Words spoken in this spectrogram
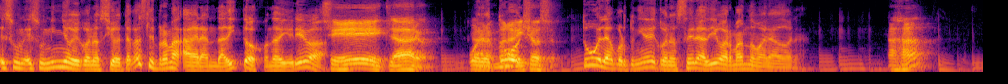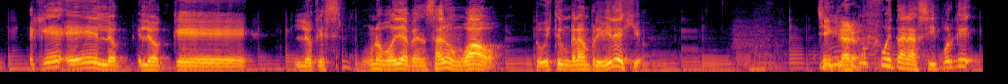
es, un, es un niño que conoció. ¿Te acuerdas del programa Agrandaditos con Daddy Brieva? Sí, claro. Bueno, Claro, tuvo- maravilloso. Tuvo la oportunidad de conocer a Diego Armando Maradona. Ajá. Que eh, lo, lo que lo que uno podría pensar un wow, tuviste un gran privilegio. Sí, Y claro. No fue tan así, porque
